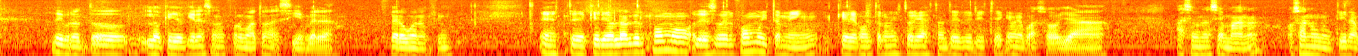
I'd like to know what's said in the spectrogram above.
De pronto lo que yo quiero son formatos así, en verdad. Pero bueno, en fin. Este, quería hablar del FOMO, de eso del FOMO y también quería contar una historia bastante triste que me pasó ya hace una semana. O sea, no mentira,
